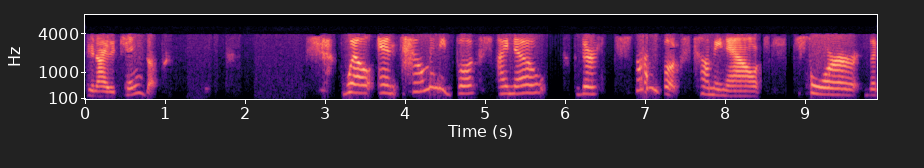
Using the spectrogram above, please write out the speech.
the United Kingdom. Well, and how many books? I know there's some books coming out for the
